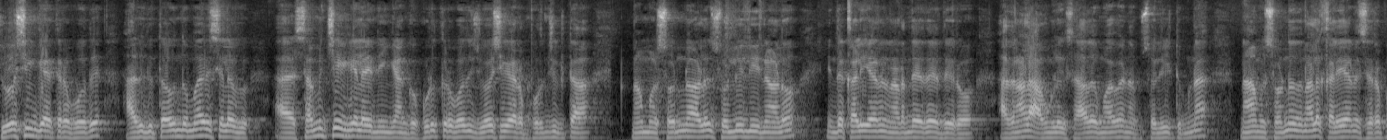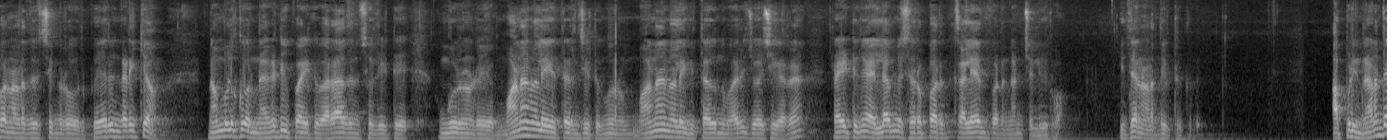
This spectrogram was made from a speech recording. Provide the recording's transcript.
ஜோசியம் கேட்குற போது அதுக்கு தகுந்த மாதிரி சில சமிச்சைகளை நீங்கள் அங்கே கொடுக்குற போது ஜோசிகாரன் புரிஞ்சுக்கிட்டா நம்ம சொன்னாலும் சொல்லலினாலும் இந்த கல்யாணம் நடந்தே தான் தீரும். அதனால் அவங்களுக்கு சாதகமாகவே நம்ம சொல்லிட்டோம்னா நாம் சொன்னதுனால கல்யாணம் சிறப்பாக நடந்துச்சுங்கிற ஒரு பேரும் கிடைக்கும். நம்மளுக்கு ஒரு நெகட்டிவ் பாயிண்ட் வராதுன்னு சொல்லிட்டு உங்களுடைய மனநிலையை தெரிஞ்சுட்டு உங்கள் மனநிலைக்கு தகுந்த மாதிரி ஜோசிக்கிறேன் ரைட்டுங்க எல்லாமே சிறப்பாக இருக்குது கல்யாணம் பண்ணுங்கன்னு சொல்லிடுவான் இதான் நடந்துகிட்டு இருக்குது. அப்படி நடந்த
